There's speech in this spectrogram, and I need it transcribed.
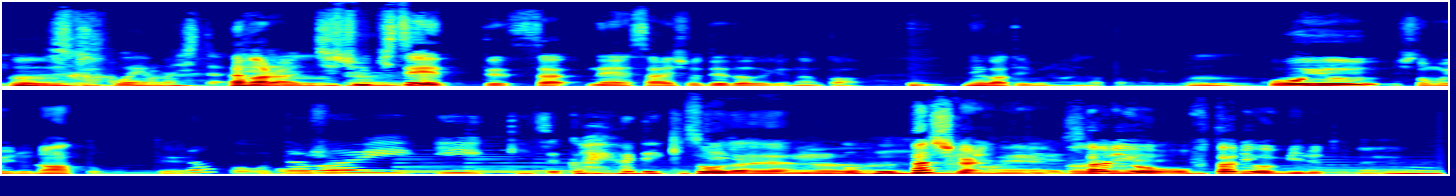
いうん。聞こえましたね。だからうん。自主規制ってさ、ね、最初出た時はなんか、ネガティブなあれだったんだけど、うん。こういう人もいるなと思って、って。なんかお互いいい気遣いができてる。そうだね。うんご夫婦確かにね、うん二人を、お二人を見るとね、うん。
